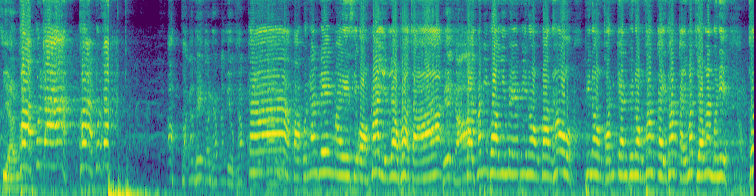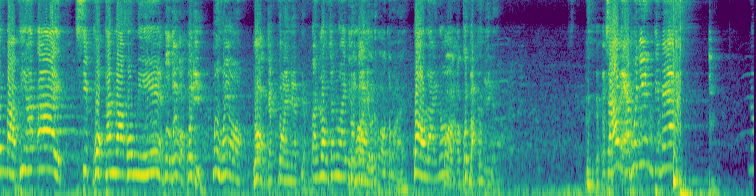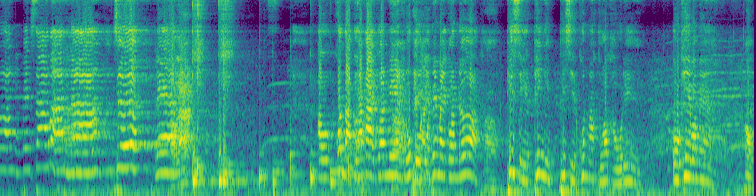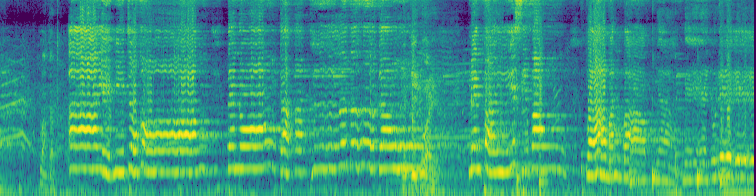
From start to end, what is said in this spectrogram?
เลยสิเหมือนเสียงขอบคุณค่ะ ขอบคุณค่ะ อะฝากงานเพลงก่อนครับน้องบิวครับค่ะฝากผลงานเพลงใหม่สิออกมาอีกแล้วพ่อจ๋าเพลงดาฝากมามีพ่อยีแม่พี่น้องบ้านเฮาพี่น้องขอนแก่นพี่น้องทางไก่ทางไก่มาเที่ยวงานมื้อนี้ คนบาปที่ฮักอ้าย 16 ธันวาคมนี้มือไว้บอกพอดีมือไว้ออกร้องจักหน้อยแน่เปียงอะลองจังหน่อยเดี๋ยวน้พ่ออยเดียวได้พอเอาตรงไหนบ่าวหลายเนาะก็เอาคนบักคนนี้ไหนสาวแหล่ผู้หญิง กอ้ายก่อนแม่หนูโปรโมทเพลงใหม่ก่อนเด้อครับพิเศษเพลงนี้พิเศษคนมักผัวเขาเด้โอเคป่ะแม่เอาวางจัดอายมีเจ้าของ แต่น้องก็คือเก่าเฮ็ดดีด้วยแม่นไปสิเบาว่ามันบาปยากแน่อยู่เด้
